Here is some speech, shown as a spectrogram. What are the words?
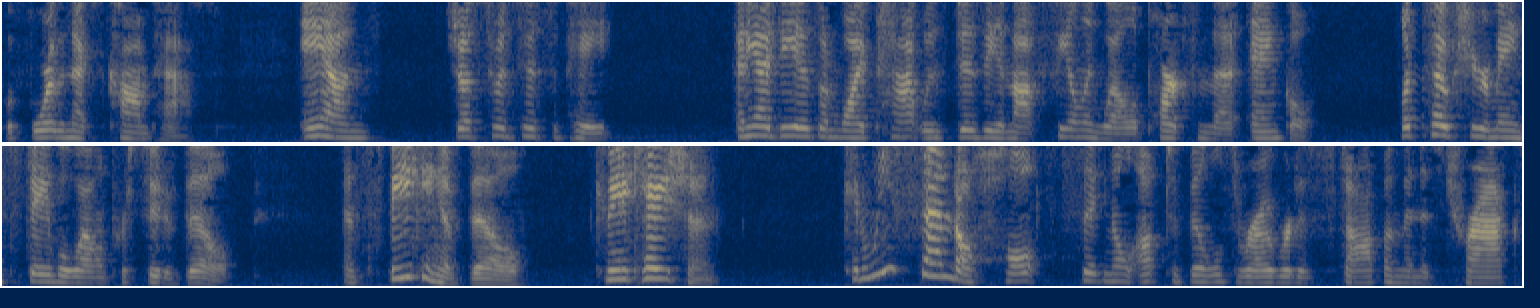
before the next comm pass. And, just to anticipate, any ideas on why Pat was dizzy and not feeling well apart from that ankle? Let's hope she remains stable while in pursuit of Bill. And speaking of Bill, communication. Can we send a halt signal up to Bill's rover to stop him in his tracks?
